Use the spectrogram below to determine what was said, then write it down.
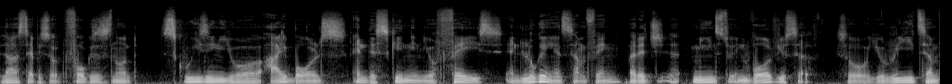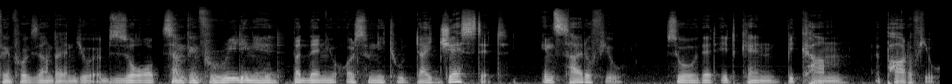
last episode, focus is not squeezing your eyeballs and the skin in your face and looking at something, but it means to involve yourself. So you read something, for example, and you absorb something through reading it, but then you also need to digest it inside of you so that it can become a part of you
